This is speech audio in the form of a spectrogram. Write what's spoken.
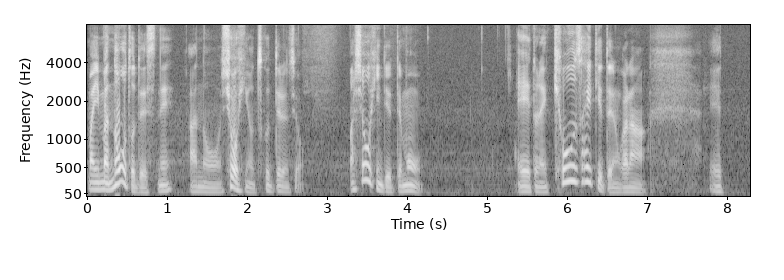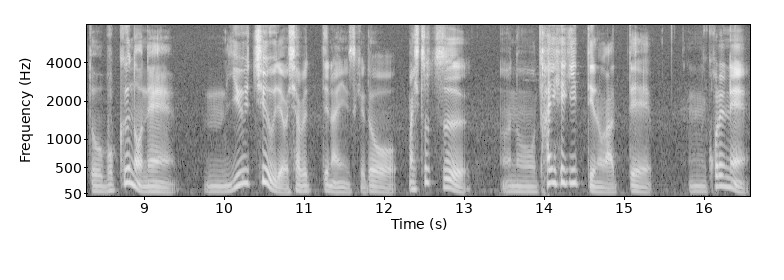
まあ、今ノートでですねあの商品を作ってるんですよ。まあ、商品って言ってもえっ、ー、とね教材って言ってるのかなえっと僕のね、うん、YouTube では喋ってないんですけど、まあ、一つあの体壁っていうのがあって、うん、これね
